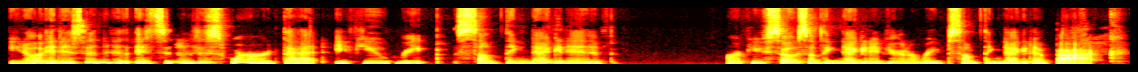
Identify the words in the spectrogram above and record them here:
you know, it is in his, it's in His Word that if you reap something negative, or if you sow something negative, you're going to reap something negative back.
